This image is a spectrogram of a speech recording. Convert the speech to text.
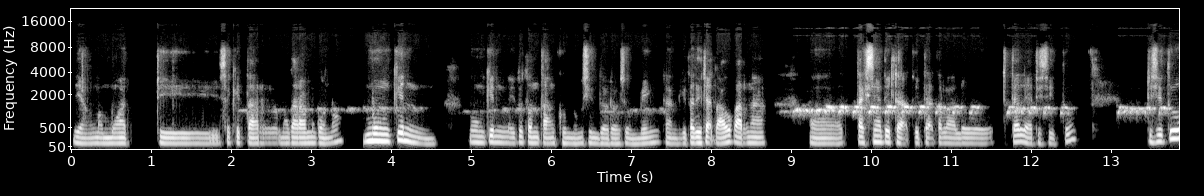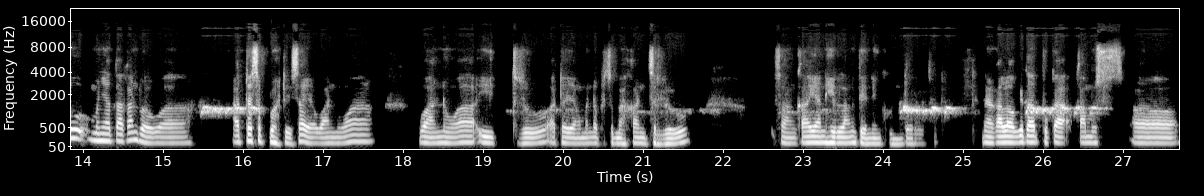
yang memuat di sekitar Mataram kuno. Mungkin mungkin itu tentang Gunung Sindoro Sumbing dan kita tidak tahu karena uh, teksnya tidak tidak terlalu detail ya di situ. Di situ menyatakan bahwa ada sebuah desa ya Wanua Wanua Idro ada yang menerjemahkan Jero sangkayan hilang dening guntur. Nah kalau kita buka kamus uh,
